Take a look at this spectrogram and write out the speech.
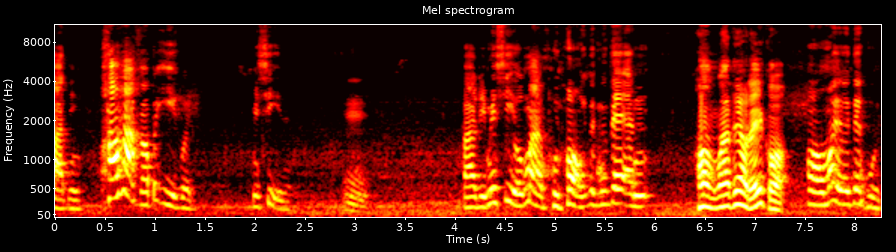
บาดนี้เขาหาเขาไปอีกเว้ยไม่สิเลยอืมบาดนี้ไม่สิออกมาผุนห้องตั้งแต่อัน ห้องว่าเท่าไหนก็ห้องมาตั้งแต่หุ่น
